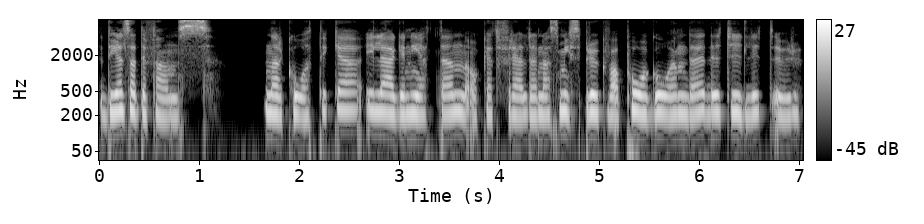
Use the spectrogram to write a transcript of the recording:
dels att det fanns narkotika i lägenheten och att föräldrarnas missbruk var pågående. Det är tydligt ur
